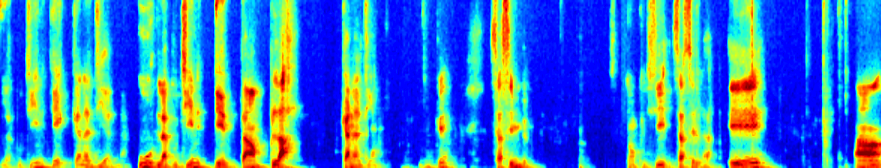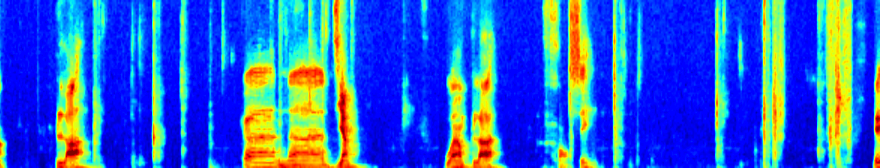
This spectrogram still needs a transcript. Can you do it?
La poutine est canadienne ou la poutine est un plat canadien. OK? Ça, c'est mieux. Donc ici, ça c'est là. Et un plat canadien ou un plat français. OK.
